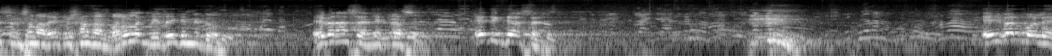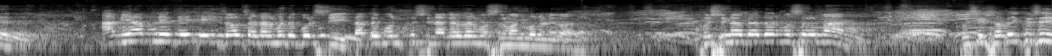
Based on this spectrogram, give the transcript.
আসেন, শোনার, একটু সাজান, ভালো লাগবে দেখেননি তো। এবার আসেন, একটু আসেন। এদিক দিয়ে আসেন। এইবার বলেন, আমি আপনি যে এই জলসাটার মধ্যে পড়ছি, তাতে মন খুশি না বেদার মুসলমান বলেন এবার? খুশি না বেদার মুসলমান? খুশি, সবাই খুশি?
